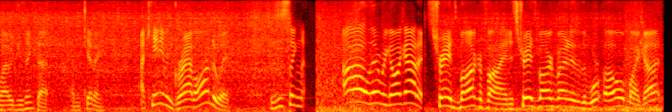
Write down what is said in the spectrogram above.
why would you think that? I'm kidding. I can't even grab onto it. Is this thing... Oh, there we go. I got it. It's transmogrifying. It's transmogrifying into the world. Oh my god.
